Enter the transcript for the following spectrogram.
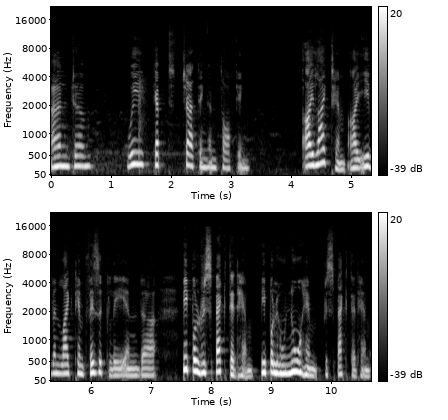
and um, we kept chatting and talking. I liked him. I even liked him physically, and people respected him. People who knew him respected him.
